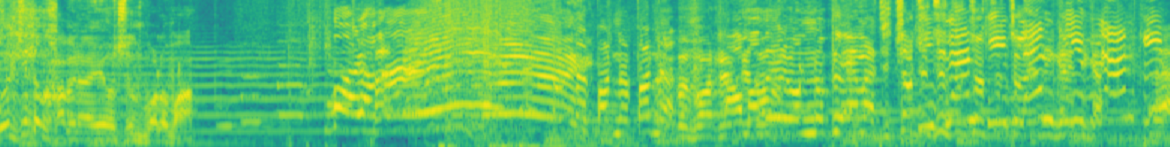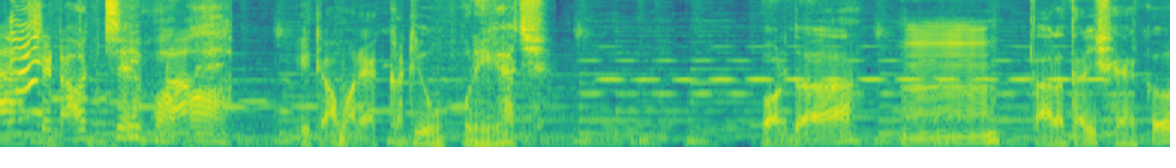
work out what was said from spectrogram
বলছি তো খাবে না এই ওষুধ বড় মা। বড় মা? আমাদের অন্য প্ল্যান আছে। চল চল চল চল? সেটা হচ্ছে। এটা আমার এক কাঠি উপরে গেছে। বর্দা তাড়াতাড়ি শেখো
